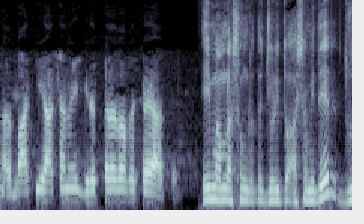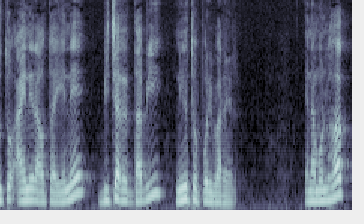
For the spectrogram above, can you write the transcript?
আর বাকি আসামি গ্রেপ্তারের অপেক্ষায় আছে। এই মামলা সংক্রান্তে জড়িত আসামিদের দ্রুত আইনের আওতায় এনে বিচারের দাবি নিহত পরিবারের। Enamul Haque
